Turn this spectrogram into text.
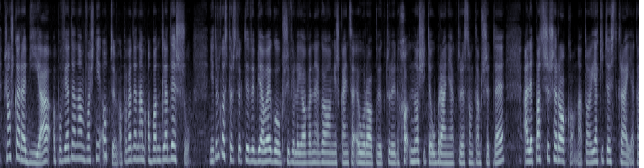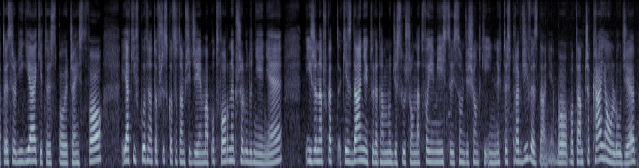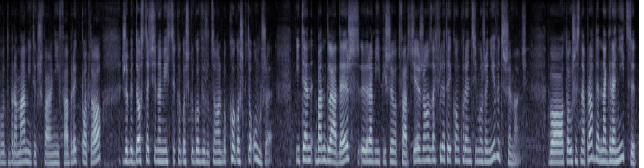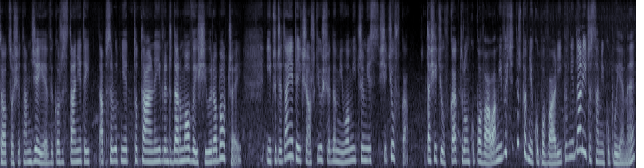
Książka Rabija opowiada nam właśnie o tym, opowiada nam o Bangladeszu. Nie tylko z perspektywy białego, uprzywilejowanego mieszkańca Europy, który nosi te ubrania, które są tam szyte, ale patrzy szeroko na to, jaki to jest kraj, jaka to jest religia, jakie to jest społeczeństwo, jaki wpływ na to wszystko, co tam się dzieje, ma potworne przeludnienie i że na przykład takie zdanie, które tam ludzie słyszą, na twoje miejsce i są dziesiątki innych, to jest prawdziwe zdanie, bo, bo tam czekają ludzie pod bramami tych szwalni i fabryk po to, żeby dostać się na miejsce kogoś, kogo wyrzucą albo kogoś, kto umrze. I ten Bangladesz, Rabi pisze otwarcie, że on za chwilę tej konkurencji może nie wytrzymać, bo to już jest naprawdę na granicy to, co się tam dzieje, wykorzystanie tej absolutnie totalnej, wręcz darmowej siły roboczej. I przeczytanie tej książki uświadomiło mi, czym jest sieciówka. Ta sieciówka, którą kupowałam i wyście też pewnie kupowali pewnie dalej czasami kupujemy,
